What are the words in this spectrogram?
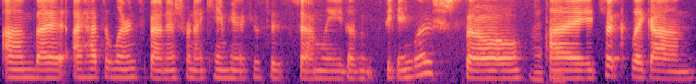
Um, but I had to learn Spanish when I came here because his family doesn't speak English. So I took like um,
